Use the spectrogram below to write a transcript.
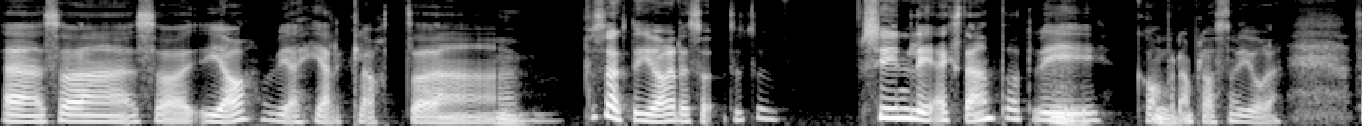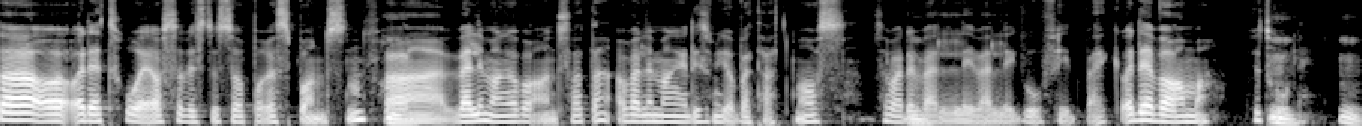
Eh, så, så, ja, vi har helt klart eh, mm. forsøkt å gjøre det så, synlig eksternt at vi mm. kom på mm. den plassen vi gjorde. Så, og, og, det tror jeg også, hvis du så på responsen fra mm. veldig mange av våre ansatte, og veldig mange av de som jobber tett med oss, så var det mm. veldig, veldig god feedback. Og det varmer utrolig. Mm.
